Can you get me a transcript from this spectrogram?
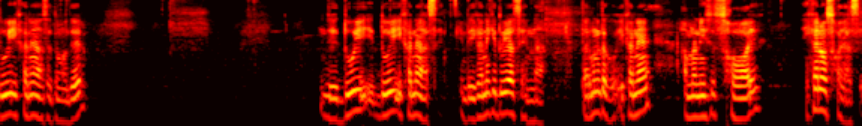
দুই এখানে আছে তোমাদের। যে দুই দুই এখানে আছে। কিন্তু এখানে কি দুই আছে? না। তার মানে দেখো, এখানে আমরা নিচে ছয়, এখানেও ছয় আছে।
